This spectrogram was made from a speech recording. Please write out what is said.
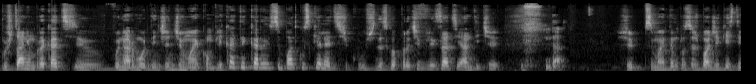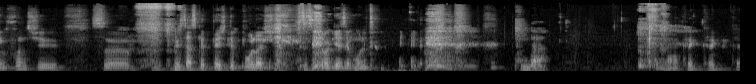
puștani îmbrăcați uh, în armuri din ce în ce mai complicate care se bat cu scheleți și, cu, și descoperă civilizații antice. Da. Și se mai întâmplă să-și bage chestii în fund și să găsească tești de pulă și să se drogheze mult. Da. Da, cred, cred că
